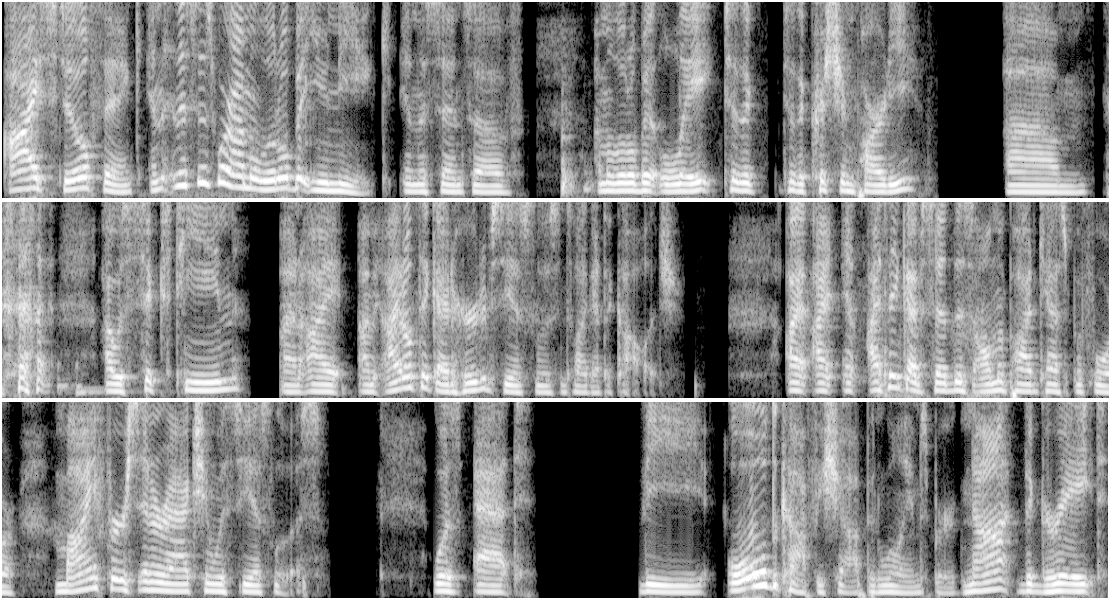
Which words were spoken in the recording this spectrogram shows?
I still think, and this is where I'm a little bit unique in the sense of I'm a little bit late to the to the Christian party. Um, I was 16, and I I mean I don't think I'd heard of C.S. Lewis until I got to college. I, I I think I've said this on the podcast before. My first interaction with C.S. Lewis was at the old coffee shop in Williamsburg, not the great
